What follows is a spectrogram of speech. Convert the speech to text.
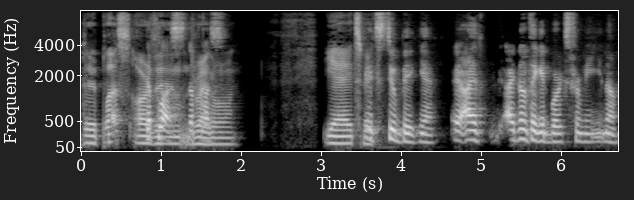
the plus or The the, Plus, the, the regular Plus. one? Yeah, it's big. It's too big, yeah. I I don't think it works for me, you know.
